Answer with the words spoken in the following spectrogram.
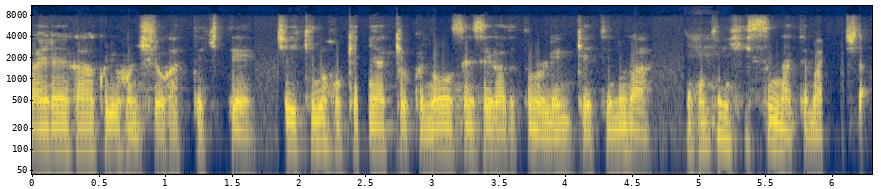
外来化学療法に広がってきて地域の保健薬局の先生方との連携というのが本当に必須になってまいりました。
